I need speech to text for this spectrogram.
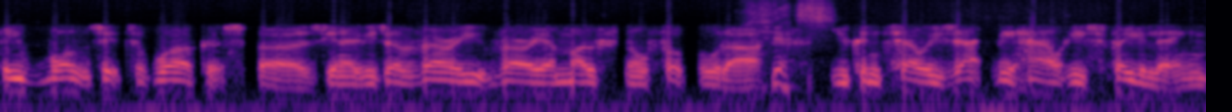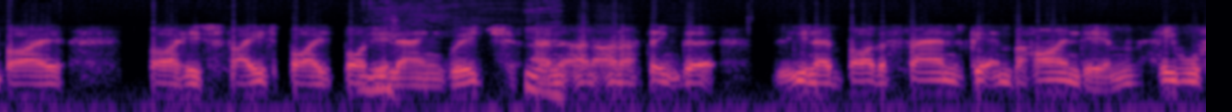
He wants it to work at Spurs. You know, he's a very, very emotional footballer. Yes. You can tell exactly how he's feeling by by his face, by his body yeah. language, yeah. And, and, and I think that you know by the fans getting behind him, he will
